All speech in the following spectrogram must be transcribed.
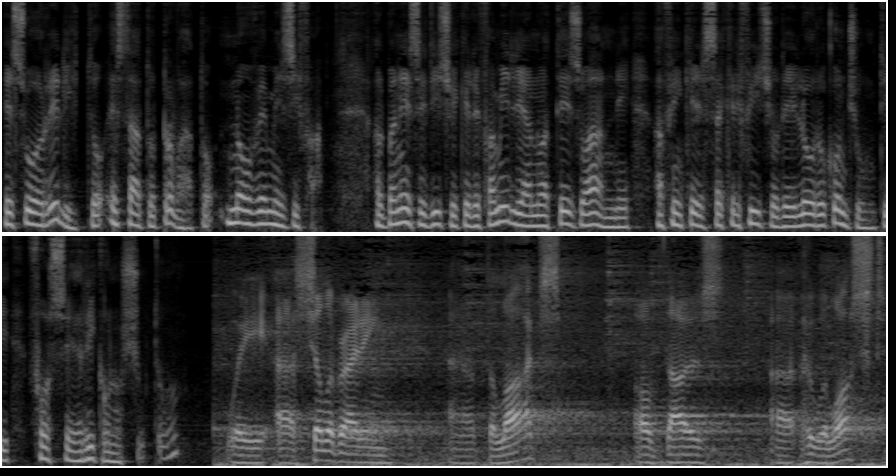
e il suo relitto è stato trovato nove mesi fa. Albanese dice che le famiglie hanno atteso anni affinché il sacrificio dei loro congiunti fosse riconosciuto. We are celebrating uh, the lives of those uh, who were lost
